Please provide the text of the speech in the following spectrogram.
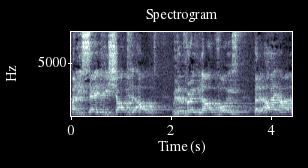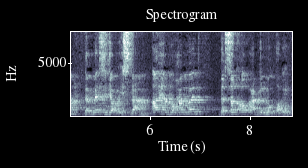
And he said, he shouted out with a very loud voice that I am the messenger of Islam. I am Muhammad, the son of Abdul Muttalib.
